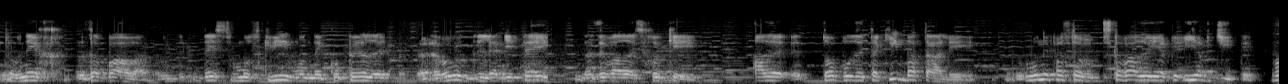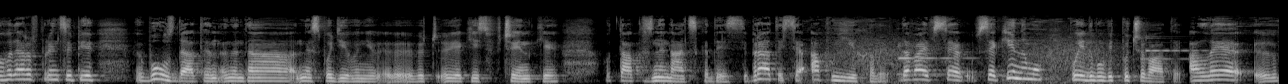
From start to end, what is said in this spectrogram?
В них забава. Десь в Москві вони купили гру для дітей, називалась хокей. Але то були такі баталії, вони просто ставали як, як діти. Богдар, в принципі, був здатен на несподівані е, якісь вчинки. Отак, зненацька десь зібратися, а поїхали. Давай все, все кинемо, поїдемо відпочивати. Але е,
